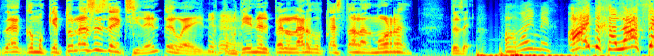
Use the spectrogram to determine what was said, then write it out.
O sea, como que tú lo haces de accidente, güey. Como tiene el pelo largo, casi todas las morras. Entonces, ¡ay, me, ay, me jalaste!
